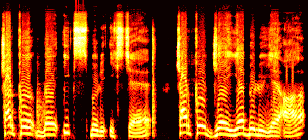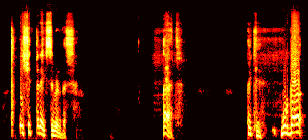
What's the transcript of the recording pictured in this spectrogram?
çarpı BX bölü XC çarpı CY bölü YA eşittir eksi birdir. Evet. Peki burada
